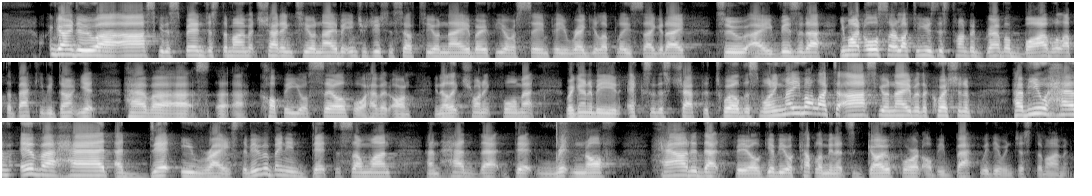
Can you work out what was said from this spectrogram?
I'm going to uh, ask you to spend just a moment chatting to your neighbour. Introduce yourself to your neighbour. If you're a CMP regular, please say good day to a visitor. You might also like to use this time to grab a Bible up the back if you don't yet have a, a, a copy yourself or have it on in electronic format. We're going to be in Exodus chapter 12 this morning. Maybe you might like to ask your neighbour the question of Have you have ever had a debt erased? Have you ever been in debt to someone and had that debt written off? How did that feel? Give you a couple of minutes. Go for it. I'll be back with you in just a moment.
